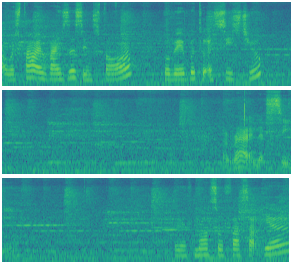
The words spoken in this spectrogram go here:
Our style advisors in store will be able to assist you. Alright, let's see. We have more sofas out here.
